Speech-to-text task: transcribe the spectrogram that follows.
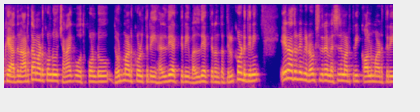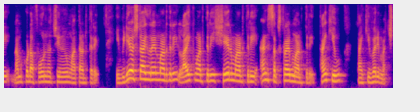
ಓಕೆ ಅದನ್ನ ಅರ್ಥ ಮಾಡ್ಕೊಂಡು, ಚೆನ್ನಾಗಿ ಓದ್ಕೊಂಡು, ದುಡ್ಡು ಮಾಡ್ಕೊಳ್ತೀರಿ ಹೆಲ್ದಿ ಆಗ್ತೀರಿ ಬಲ್ದಿ ಆಗ್ತೀರಿ ಅಂತ ತಿಳ್ಕೊಂಡಿದ್ದೀನಿ. ಏನಾದರೂ ನಿಮಗೆ ಡೌಟ್ಸ್ ಇದ್ರೆ ಮೆಸೇಜ್ ಮಾಡ್ತೀರಿ ಕಾಲ್ ಮಾಡ್ತೀರಿ, ನಮ್ ಕೂಡ ಫೋನ್ ಹಚ್ಚಿ ನೀವು ಮಾತಾಡ್ತೀರಿ. ಈ ವಿಡಿಯೋ ಇಷ್ಟ ಆಗಿದ್ರೆ ಏನ್ ಮಾಡ್ತೀರಿ? ಲೈಕ್ ಮಾಡ್ತೀರಿ ಶೇರ್ ಮಾಡ್ತೀರಿ ಅಂಡ್ ಸಬ್ಸ್ಕ್ರೈಬ್ ಮಾಡ್ತೀರಿ. Thank you thank you very much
